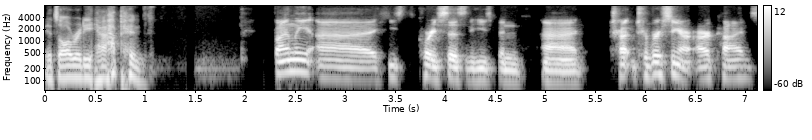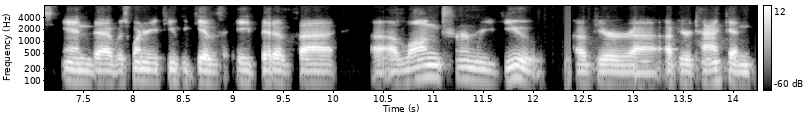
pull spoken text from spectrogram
It's already happened. Finally, uh, he's Corey says that he's been uh, tra- traversing our archives and uh, was wondering if you could give a bit of uh, a long-term review of your uh, of your Tak and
